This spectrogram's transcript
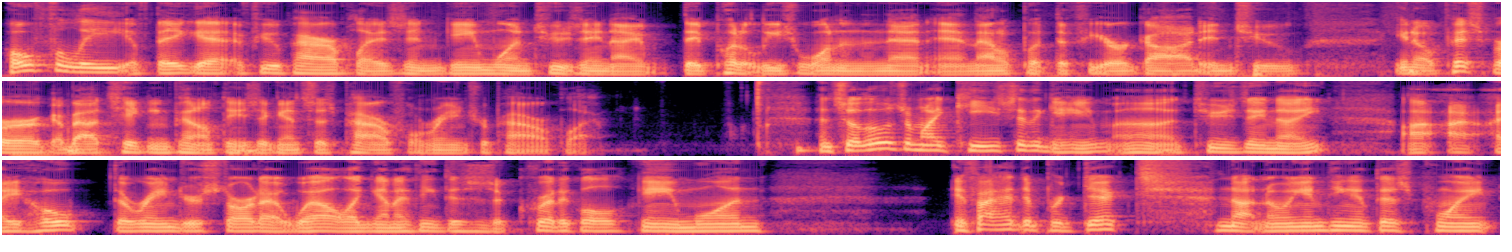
hopefully, if they get a few power plays in game one Tuesday night, they put at least one in the net, and that'll put the fear of God into, you know, Pittsburgh about taking penalties against this powerful Ranger power play. And so those are my keys to the game uh, Tuesday night. I, I hope the Rangers start out well. Again, I think this is a critical game one. If I had to predict, not knowing anything at this point,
